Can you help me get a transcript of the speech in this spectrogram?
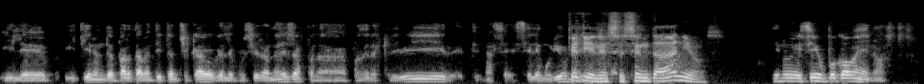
y, le, y tiene un departamentito en Chicago que le pusieron ellas para poder escribir, este, no sé, se le murió una ¿Qué tiene? hija. ¿60 años? Tiene un- sí, un poco menos.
